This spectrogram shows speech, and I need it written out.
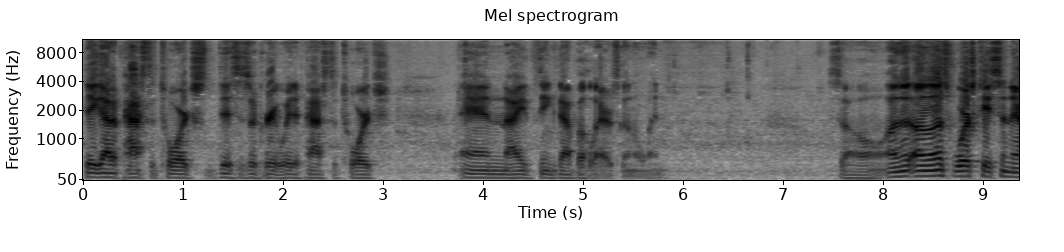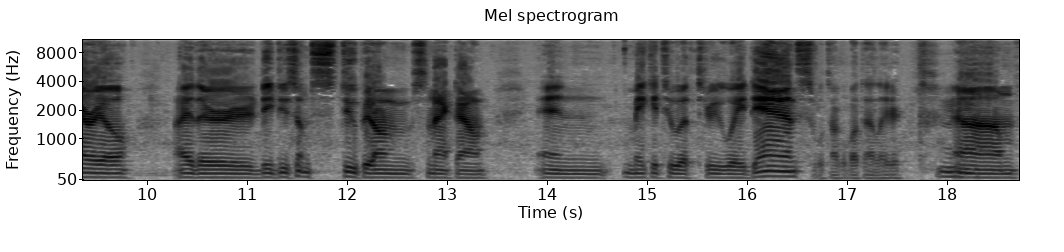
They got to pass the torch. This is a great way to pass the torch. And I think that Belair is going to win. So, unless worst case scenario, either they do something stupid on SmackDown and make it to a three way dance. We'll talk about that later. Um,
